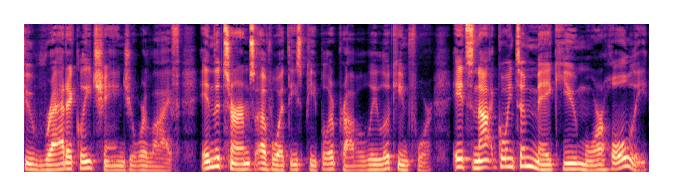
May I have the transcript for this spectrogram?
to radically change your life in the terms of what these people are probably looking for. It's not going to make you more holy.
